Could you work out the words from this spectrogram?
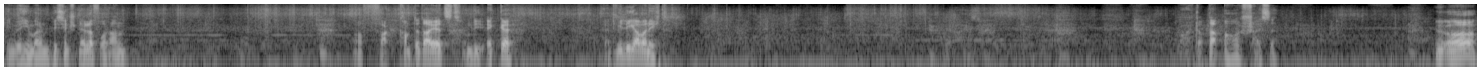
Gehen wir hier mal ein bisschen schneller voran. Oh fuck, kommt er da jetzt um die Ecke? Das will ich aber nicht. Oh, ich glaube da... Oh, scheiße. Ja.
